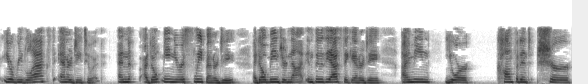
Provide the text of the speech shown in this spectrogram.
your relaxed energy to it. And I don't mean your asleep energy. I don't mean you're not enthusiastic energy. I mean your confident, sure,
